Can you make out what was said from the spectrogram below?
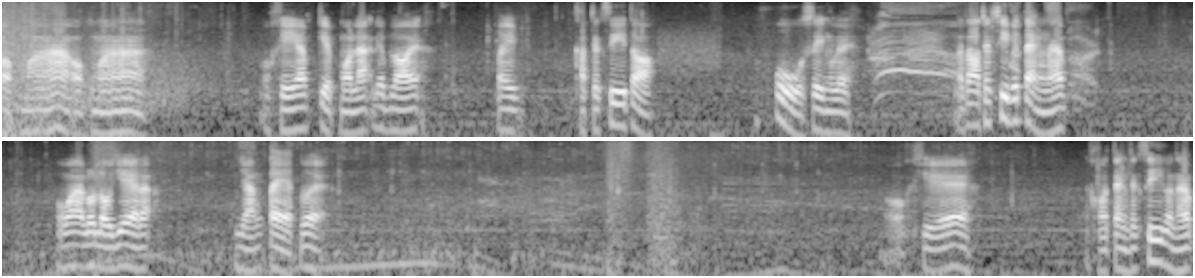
ออกมาออกมา โอเคครับ เก็บหมดละเรียบร้อย ไปขับแท็กซี่ต่อ โอ้โหเซ็งเลย แล้วต้องเอาแท็กซี่ไปแต่งนะครับ เพราะว่ารถเราแย่แล้วยางแตกด้วย โอเค ขอแต่งแท็กซี่ก่อนครับ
